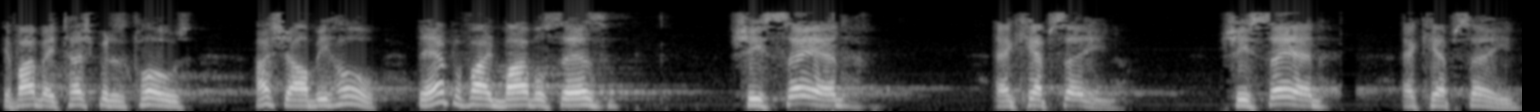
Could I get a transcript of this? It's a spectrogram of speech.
If I may touch but his clothes, I shall be whole. The Amplified Bible says, she said and kept saying. She said and kept saying,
